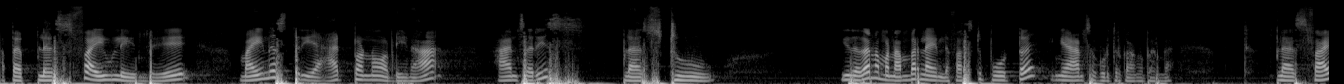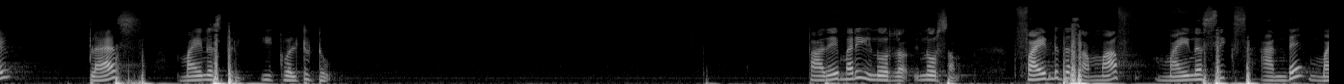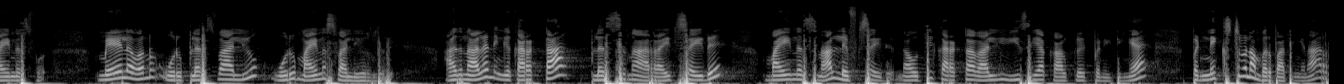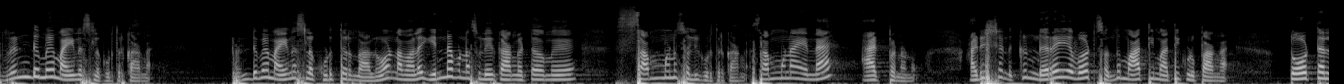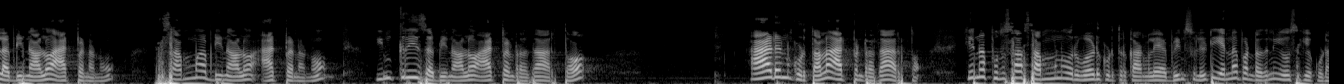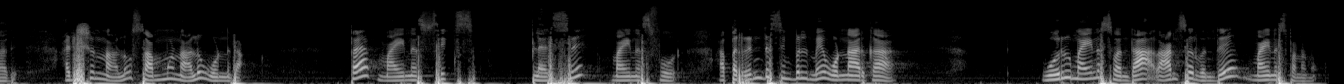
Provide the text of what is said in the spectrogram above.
அப்போ ப்ளஸ் ஃபைவ்லேருந்து மைனஸ் த்ரீ ஆட் பண்ணோம் அப்படின்னா ஆன்சர் இஸ் ப்ளஸ் டூ இதை தான் நம்ம நம்பர் லைனில் ஃபஸ்ட்டு போட்டு இங்கே ஆன்சர் கொடுத்துருக்காங்க பாருங்கள் plus five plus minus three equal to two இப்போ அதே மாதிரி இன்னொரு இன்னொரு sum find the sum of minus six and minus four மேலே வந்து ஒரு ப்ளஸ் வேல்யூ ஒரு மைனஸ் வேல்யூ இருந்தது. அதனால நீங்கள் கரெக்டாக ப்ளஸ்னா ரைட் சைடு மைனஸ்னா லெஃப்ட் சைடு நவுத்தி கரெக்டாக வேல்யூ ஈஸியாக கால்குலேட் பண்ணிட்டீங்க. இப்போ நெக்ஸ்ட் நம்பர் பார்த்தீங்கன்னா ரெண்டுமே மைனஸில் கொடுத்துருக்காங்க. ரெண்டுமே மைனஸில் கொடுத்துருந்தாலும் நம்மளால் என்ன பண்ண சொல்லியிருக்காங்க டேர்மு சம்முன்னு சொல்லி கொடுத்துருக்காங்க. சம்முனா என்ன? ஆட் பண்ணணும். அடிஷனுக்கு நிறைய வேர்ட்ஸ் வந்து மாற்றி மாற்றி கொடுப்பாங்க. டோட்டல் அப்படின்னாலும் ஆட் பண்ணணும். சம் அப்படின்னாலும் ஆட் பண்ணணும். இன்க்ரீஸ் அப்படின்னாலும் ஆட் பண்ணுறதா அர்த்தம். ஆடுன்னு கொடுத்தாலும் ஆட் பண்ணுறதா அர்த்தம். ஏன்னா புதுசாக சம்முன்னு ஒரு வேர்டு கொடுத்துருக்காங்களே அப்படின்னு சொல்லிட்டு என்ன பண்ணுறதுன்னு யோசிக்கக்கூடாது அடிஷன்னாலும் சம்முனாலும் ஒன்று தான் இப்போ minus six plus minus four அப்போ ரெண்டு சிம்பிளுமே ஒன்றா இருக்கா? ஒரு மைனஸ் வந்தால் ஆன்சர் வந்து மைனஸ் பண்ணணும்.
